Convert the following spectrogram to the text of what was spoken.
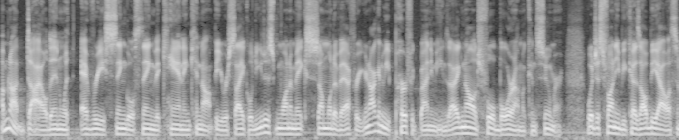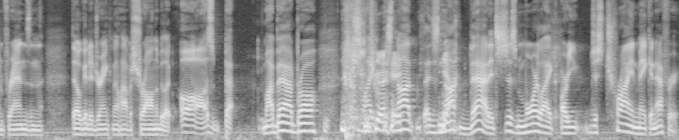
I'm not dialed in with every single thing that can and cannot be recycled. You just want to make somewhat of effort. You're not going to be perfect by any means. I acknowledge full bore I'm a consumer, which is funny because I'll be out with some friends and they'll get a drink and they'll have a straw and they'll be like, "Oh, this is ba- my bad, bro." Like it's not it's not that. It's just more like are you just try and make an effort.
